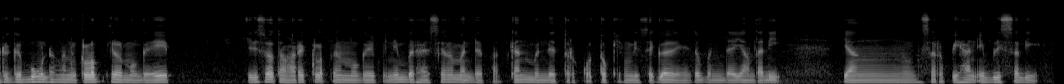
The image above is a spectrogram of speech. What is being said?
bergabung dengan klub ilmu gaib jadi suatu hari klub ilmu gaib ini berhasil mendapatkan benda terkutuk yang disegel yaitu benda yang tadi yang serpihan iblis tadi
